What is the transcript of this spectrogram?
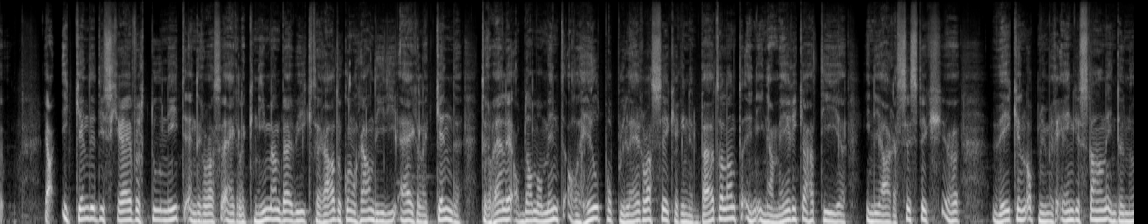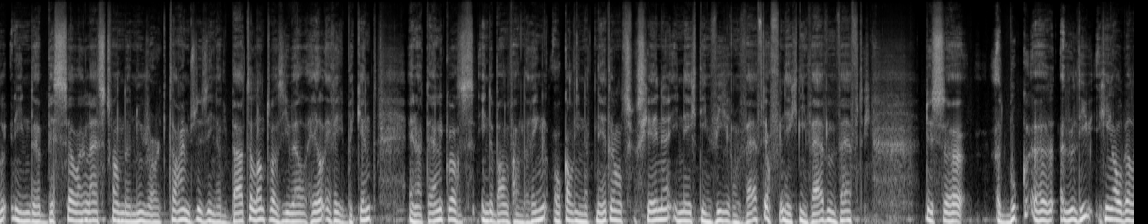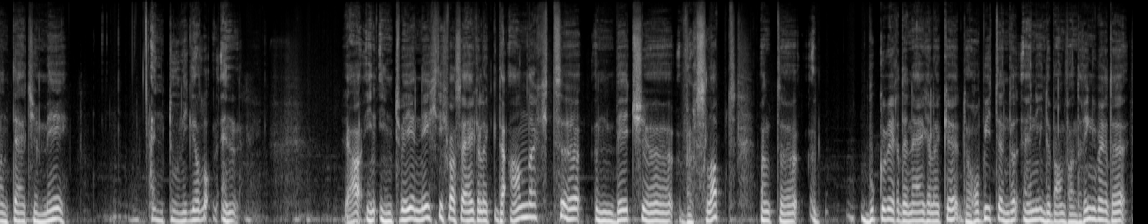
ja, ik kende die schrijver toen niet en er was eigenlijk niemand bij wie ik te raden kon gaan die die eigenlijk kende. Terwijl hij op dat moment al heel populair was, zeker in het buitenland. En in Amerika had hij uh, in de jaren 60 weken op nummer 1 gestaan in de, in de bestsellerlijst van de New York Times. Dus in het buitenland was hij wel heel erg bekend. En uiteindelijk was In de Ban van de Ring ook al in het Nederlands verschenen in 1954 of 1955. Dus uh, het boek ging al wel een tijdje mee. En toen ik dat... En ja, in 1992 was eigenlijk de aandacht uh, een beetje verslapt. Want het boeken werden eigenlijk, De Hobbit en, In de Ban van de Ring werden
